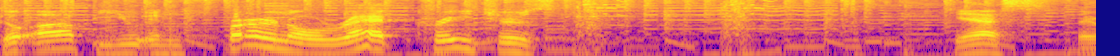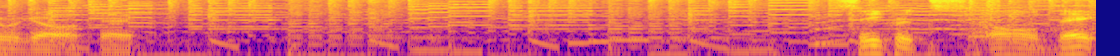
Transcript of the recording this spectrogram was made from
Go up, you infernal rat creatures. Yes, there we go, okay. Secrets all day.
